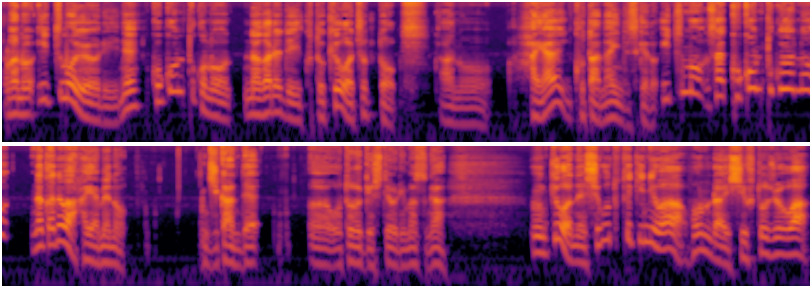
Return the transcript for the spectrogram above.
あの、いつもよりね、ここのとこの流れでいくと今日はちょっと、あの、早いことはないんですけど、いつもさ、ここのところの中では早めの時間で、うん、お届けしておりますが、うん、今日はね、仕事的には本来シフト上は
